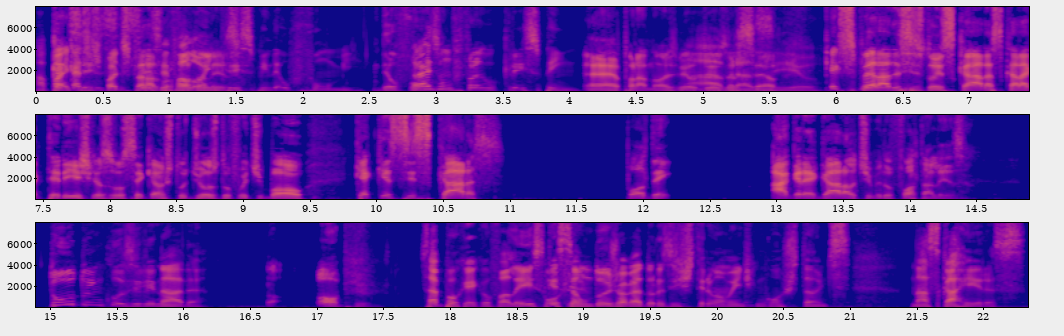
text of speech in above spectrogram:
Rapaz, que a cê- gente pode esperar Você falou em Fortaleza? Crispim, deu fome. Deu fome. Traz um frango Crispim. É, pra nós, meu ah, Deus do céu. Brasil. O que, é que esperar desses dois caras, características? Você que é um estudioso do futebol, o que é que esses caras podem agregar ao time do Fortaleza? Tudo, inclusive nada. Óbvio. Sabe por que, que eu falei isso? Por Porque são dois jogadores extremamente inconstantes nas carreiras.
